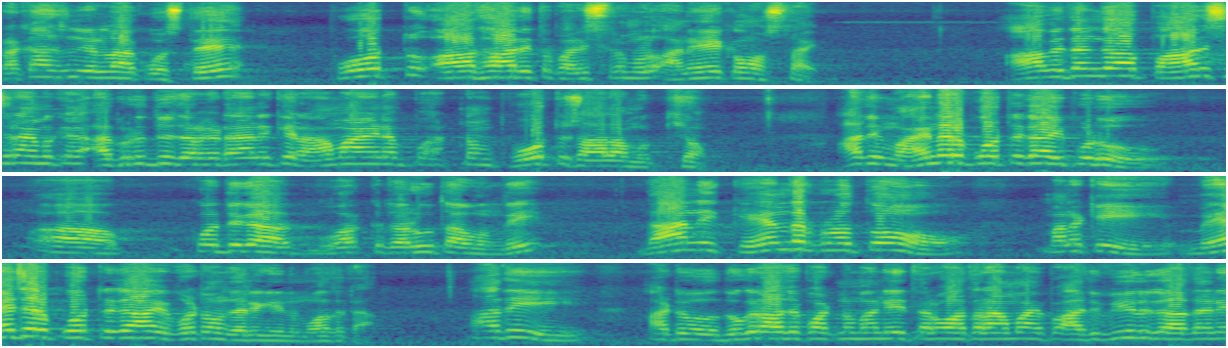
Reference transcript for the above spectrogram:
ప్రకాశం జిల్లాకు వస్తే పోర్టు ఆధారిత పరిశ్రమలు అనేకం వస్తాయి. ఆ విధంగా పారిశ్రామిక అభివృద్ధి జరగడానికి రామాయణపట్నం పోర్టు చాలా ముఖ్యం. అది మైనర్ పోర్టుగా ఇప్పుడు కొద్దిగా వర్క్ జరుగుతూ ఉంది. దాన్ని కేంద్ర ప్రభుత్వం మనకి మేజర్ పోర్టుగా ఇవ్వటం జరిగింది మొదట. అది అటు దుగరాజపట్నం అని తర్వాత రామాయ అది వీలు కాదని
